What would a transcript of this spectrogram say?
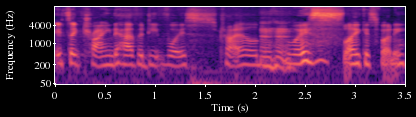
it's like trying to have a deep voice, child mm-hmm. voice. Like it's funny.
